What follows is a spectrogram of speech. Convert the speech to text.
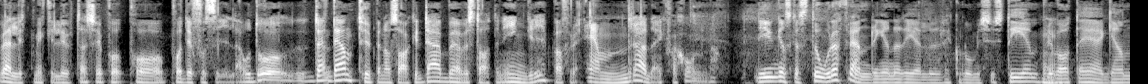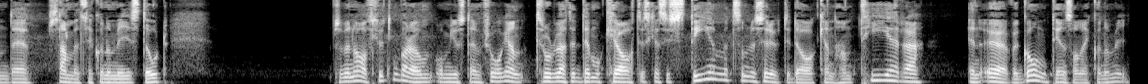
väldigt mycket lutar sig på, på, på det fossila och då den, den typen av saker, där behöver staten ingripa för att ändra de ekvationerna. Det är ju ganska stora förändringar när det gäller ekonomiskt system, mm. privat mm. ägande, samhällsekonomi i stort som en avslutning bara om, om just den frågan. Tror du att det demokratiska systemet som det ser ut idag kan hantera en övergång till en sån ekonomi?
